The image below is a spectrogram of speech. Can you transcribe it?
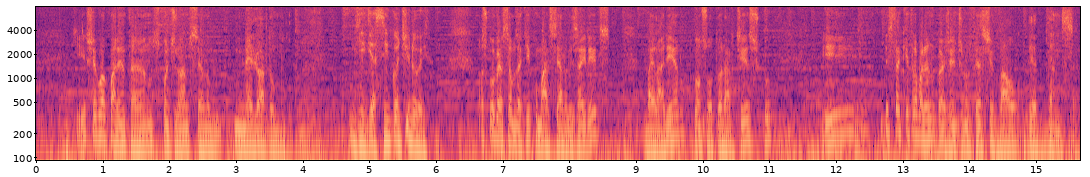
que chegou a 40 anos, continuando sendo o melhor do mundo. Né? E que assim continue. Nós conversamos aqui com Marcelo Misairides, bailarino, consultor artístico e está aqui trabalhando com a gente no Festival de Dança.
